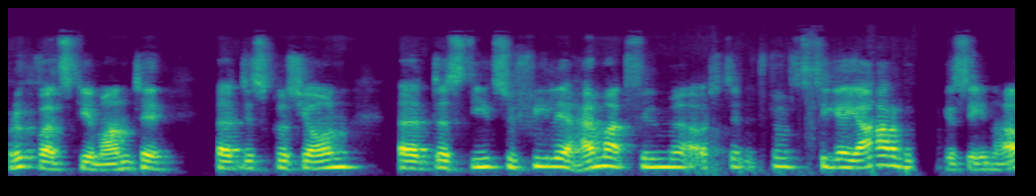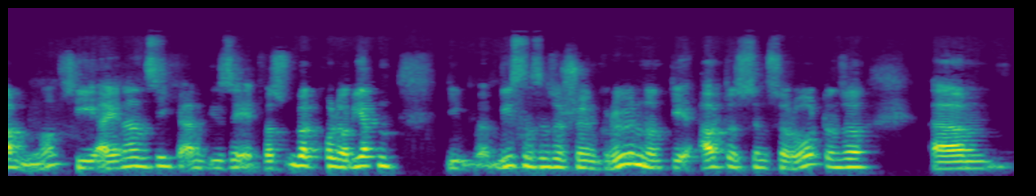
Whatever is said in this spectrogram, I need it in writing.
rückwärtsgewandte äh, Diskussion, dass die zu viele Heimatfilme aus den 50er Jahren gesehen haben. Ne? Sie erinnern sich an diese etwas überkolorierten, die Wiesen sind so schön grün und die Autos sind so rot und so. Ähm,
